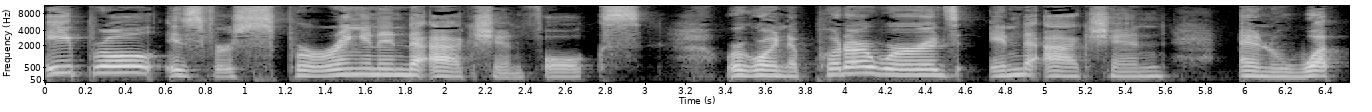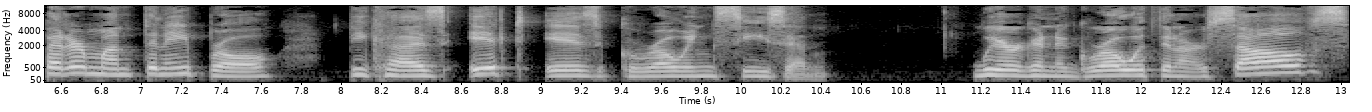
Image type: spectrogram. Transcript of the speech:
April is for springing into action, folks. We're going to put our words into action, and what better month than April because it is growing season. We are going to grow within ourselves,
